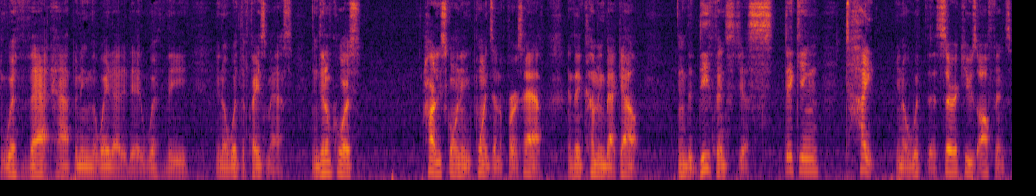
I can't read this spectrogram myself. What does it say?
with that happening the way that it did with the, you know, with the face mask, and then of course, hardly scoring any points in the first half, and then coming back out, and the defense just sticking tight, you know, with the Syracuse offense.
